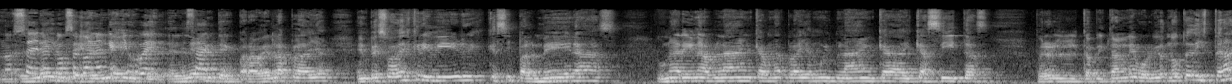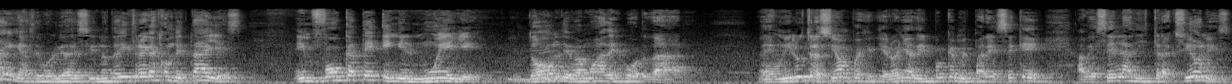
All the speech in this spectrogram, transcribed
No el sé, la cosa con la el que ellos lente, ven. el Exacto. lente para ver la playa, empezó a describir que si palmeras, una arena blanca, una playa muy blanca, hay casitas, pero el capitán le volvió, no te distraigas, le volvió a decir, no te distraigas con detalles, enfócate en el muelle, donde vamos a desbordar. Es una ilustración pues que quiero añadir porque me parece que a veces las distracciones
